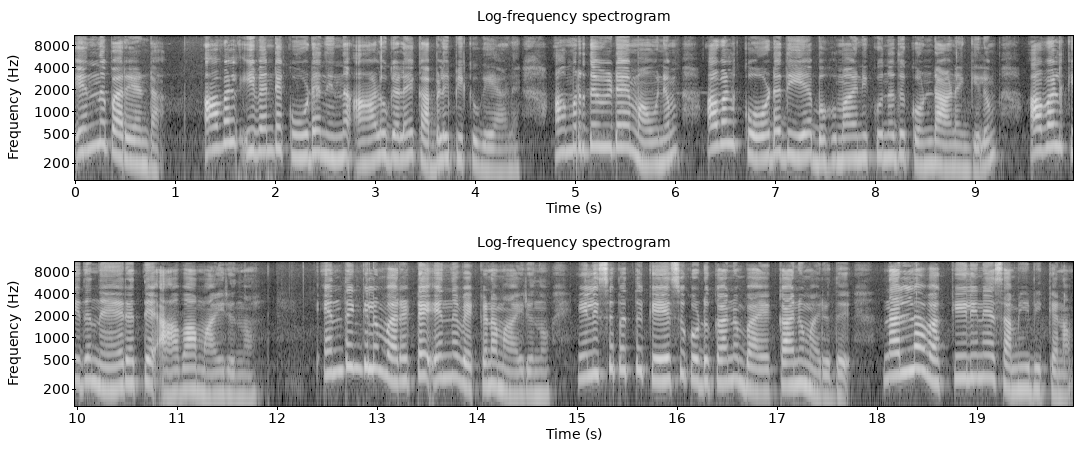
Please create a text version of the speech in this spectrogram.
എന്ന് പറയണ്ട. അവൾ ഇവന്റെ കൂടെ നിന്ന് ആളുകളെ കബളിപ്പിക്കുകയാണ്. അമൃതയുടെ മൗനം അവൾ കോടതിയെ ബഹുമാനിക്കുന്നത് കൊണ്ടാണെങ്കിലും അവൾക്കിത് നേരത്തെ ആവാമായിരുന്നു. എന്തെങ്കിലും വരട്ടെ എന്ന് വെക്കണമായിരുന്നു. എലിസബത്ത് കേസ് കൊടുക്കാനും ഭയക്കാനും അരുത് നല്ല വക്കീലിനെ സമീപിക്കണം.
